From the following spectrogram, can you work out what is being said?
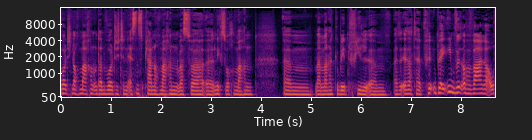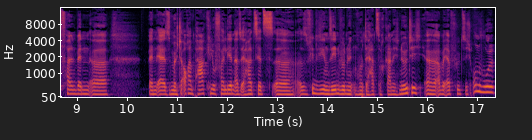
wollte ich noch machen und dann wollte ich den Essensplan noch machen, was wir äh, nächste Woche machen. Ähm, mein Mann hat gebeten viel, ähm, also er sagt halt, für, bei ihm wird es auf der Waage auffallen, wenn äh, wenn er also möchte auch ein paar Kilo verlieren. Also er hat es jetzt, äh, also viele, die ihn sehen würden, denken, der hat es doch gar nicht nötig, äh, aber er fühlt sich unwohl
